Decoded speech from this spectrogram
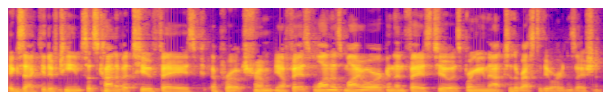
executive team. So it's kind of a two-phase approach. From you know, phase one is my org, and then phase two is bringing that to the rest of the organization.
